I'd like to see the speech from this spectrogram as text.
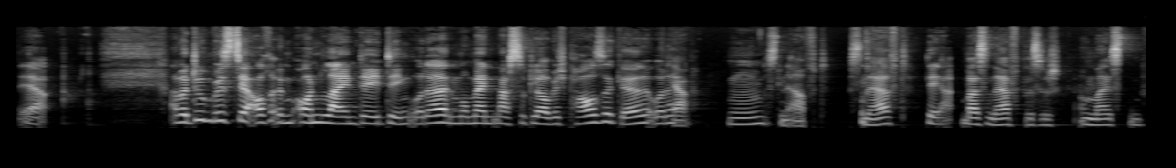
Ja. Aber du bist ja auch im Online-Dating, oder? Im Moment machst du, glaube ich, Pause, gell, oder? Ja. Hm. Es nervt. Es nervt. Ja. Was nervt dich am meisten?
